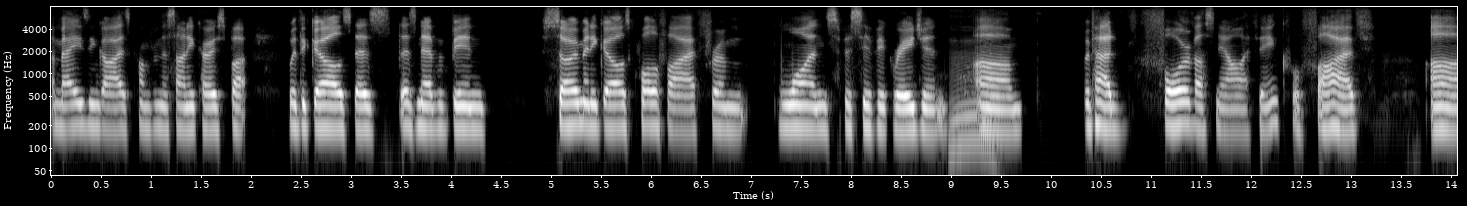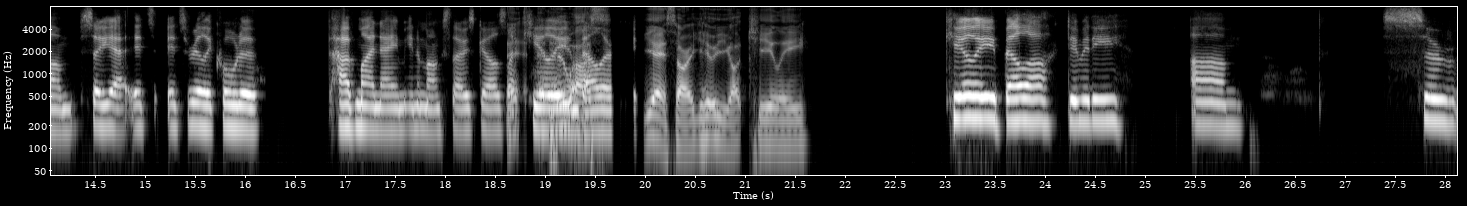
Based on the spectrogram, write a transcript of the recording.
amazing guys, come from the sunny coast, but with the girls, there's there's never been so many girls qualify from one specific region. Mm. Um, we've had four of us now, I think, or five. Um, so yeah, it's it's really cool to have my name in amongst those girls like And- and Keely who and? Bella. Yeah, sorry. Who you got? Keely. Keely, Bella, Dimity, um, Ser-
